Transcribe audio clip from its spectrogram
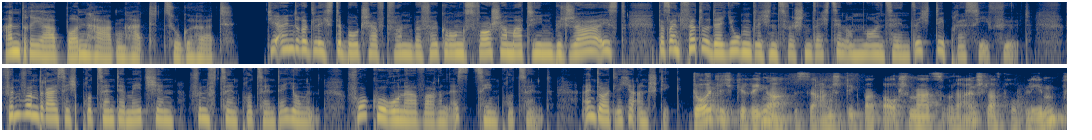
Andrea Bonhagen hat zugehört. Die eindrücklichste Botschaft von Bevölkerungsforscher Martin Bujar ist, dass ein Viertel der Jugendlichen zwischen 16 und 19 sich depressiv fühlt. 35 Prozent der Mädchen, 15 Prozent der Jungen. Vor Corona waren es 10 Prozent. Ein deutlicher Anstieg. Deutlich geringer ist der Anstieg bei Bauchschmerzen oder Einschlafproblemen.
